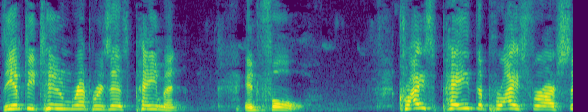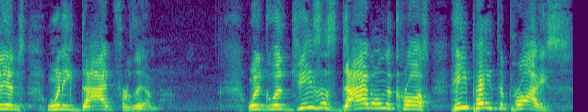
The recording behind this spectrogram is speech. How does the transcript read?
The empty tomb represents payment in full. Christ paid the price for our sins when he died for them. When, when Jesus died on the cross, he paid the price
